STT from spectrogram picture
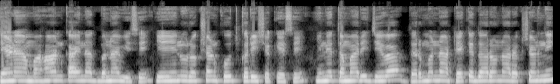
જેણે આ મહાન કાયનાત બનાવી છે. એ એનું રક્ષણ ખુદ કરી શકે છે. એને તમારી જેવા ધર્મના ઠેકેદારોના રક્ષણની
